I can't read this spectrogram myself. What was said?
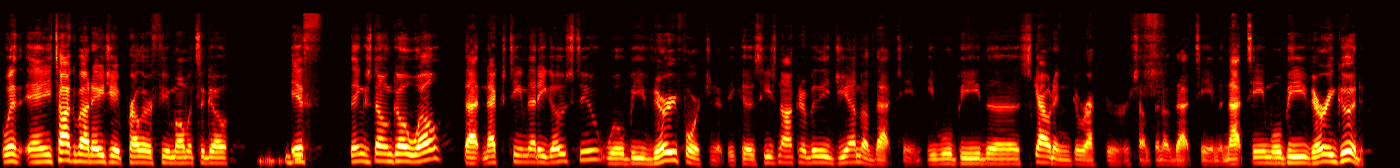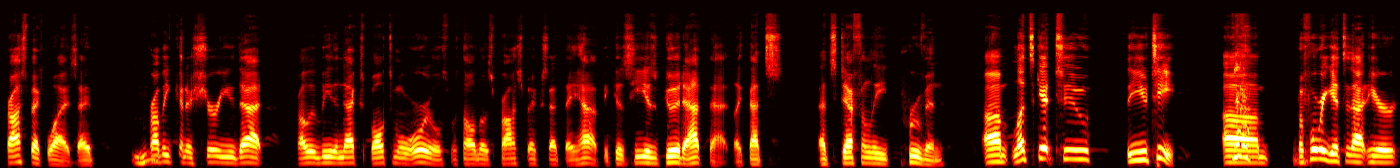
With and you talk about AJ Preller a few moments ago. Mm-hmm. If things don't go well, that next team that he goes to will be very fortunate because he's not going to be the GM of that team. He will be the scouting director or something of that team, and that team will be very good prospect wise. I Mhm. probably can assure you that probably be the next Baltimore Orioles with all those prospects that they have because he is good at that. Like that's that's definitely proven. Um, let's get to the UT. Yeah. Um, before we get to that here,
